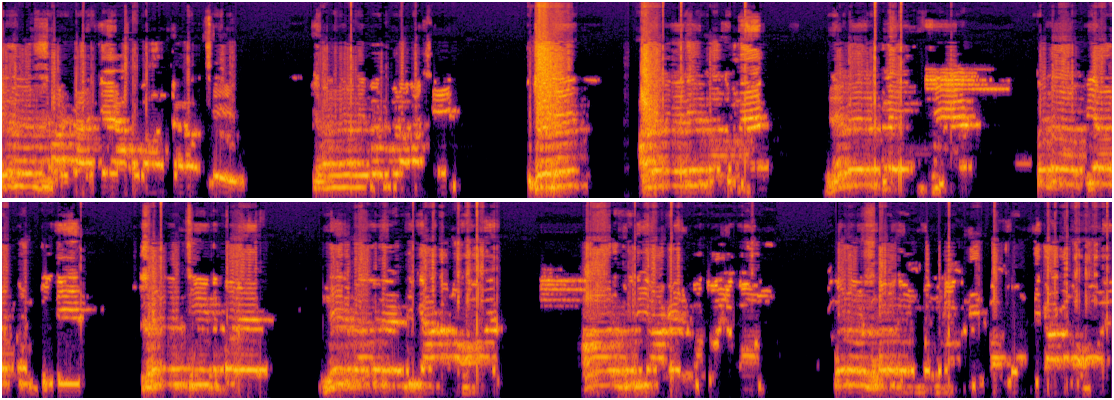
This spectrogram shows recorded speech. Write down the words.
এবং সরকারকে আহ্বান জানাচ্ছি। সংগ্রামী করে নির্বাচনের দিকে আগানো হয়। আর যদি আগের মতো এরকম কোন ষড়যন্ত্রমূলক নির্বাচন দিকে আগানো হয়,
